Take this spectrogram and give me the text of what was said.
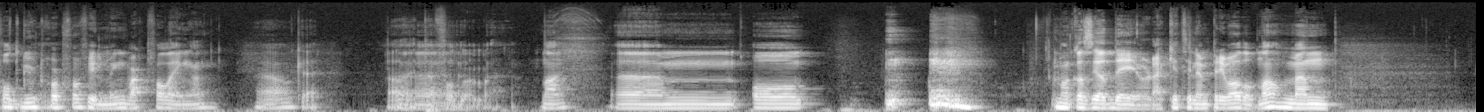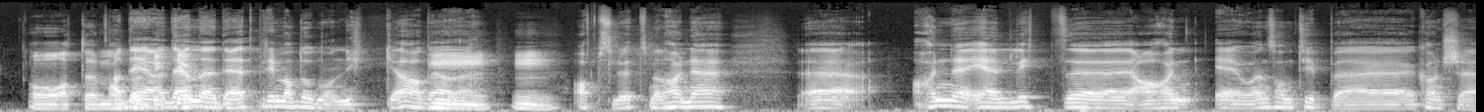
Fått gult kort for filming, i hvert fall én gang. Ja, ok. Ja, det har ikke jeg fått med meg. Nei. Um, og Man kan si at det gjør deg ikke til en primadonna, men Og at man Ja, det, er, det, er en, det er et primadonna-nykke. Det er det. mm, mm. Absolutt. Men han er eh, Han er litt eh, Ja, han er jo en sånn type eh, Kanskje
